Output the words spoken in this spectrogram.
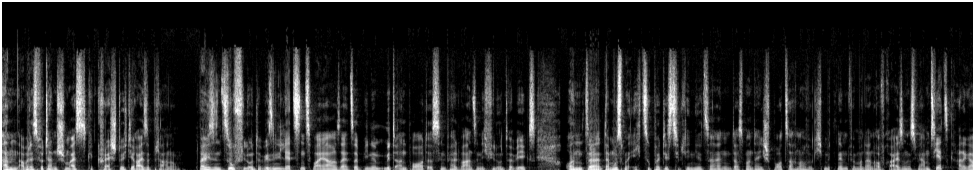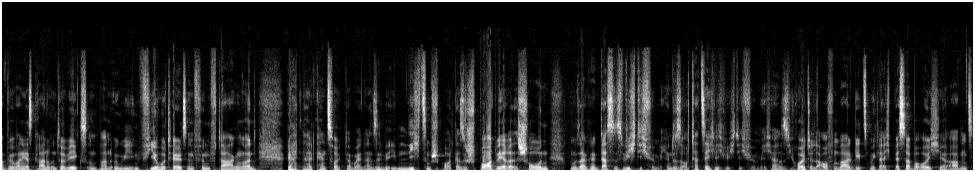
Ähm, aber das wird dann schon meistens gecrashed durch die Reiseplanung weil wir sind so viel unter, wir sind die letzten zwei Jahre, seit Sabine mit an Bord ist, sind wir halt wahnsinnig viel unterwegs. Und äh, da muss man echt super diszipliniert sein, dass man da die Sportsachen auch wirklich mitnimmt, wenn man dann auf Reisen ist. Wir haben es jetzt gerade gehabt, wir waren jetzt gerade unterwegs und waren irgendwie in vier Hotels in fünf Tagen und wir hatten halt kein Zeug dabei. Dann sind wir eben nicht zum Sport. Also Sport wäre es schon, wo man sagen könnte, das ist wichtig für mich und das ist auch tatsächlich wichtig für mich. Ja. Dass ich heute laufen war, geht es mir gleich besser bei euch hier abends,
